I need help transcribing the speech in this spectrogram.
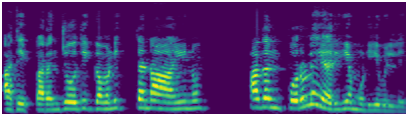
அதை பரஞ்சோதி கவனித்தனாயினும் அதன் பொருளை அறிய முடியவில்லை.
